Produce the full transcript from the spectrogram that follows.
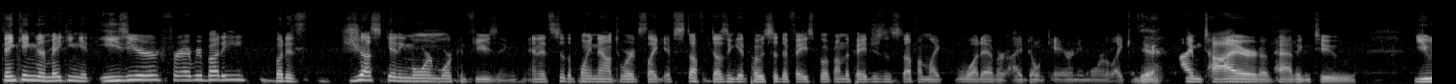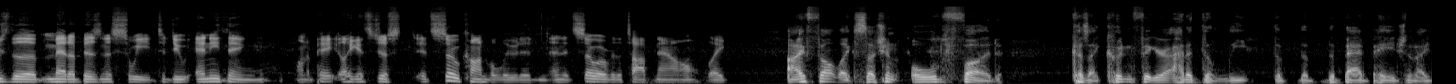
thinking they're making it easier for everybody, but it's just getting more and more confusing. And it's to the point now to where it's like if stuff doesn't get posted to Facebook on the pages and stuff, I'm like, whatever, I don't care anymore. Like Yeah, I'm tired of having to use the Meta Business Suite to do anything on a page. Like it's just it's so convoluted and it's so over the top now. Like I felt like such an old fud because I couldn't figure out how to delete the, the the bad page that I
